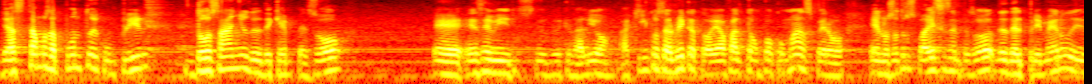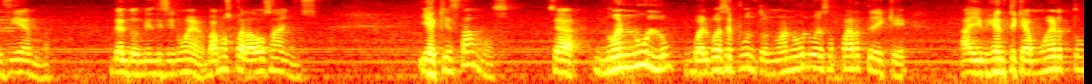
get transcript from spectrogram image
Ya estamos a punto de cumplir dos años desde que empezó eh, ese virus, desde que salió. Aquí en Costa Rica todavía falta un poco más, pero en los otros países empezó desde el primero de diciembre del 2019. Vamos para dos años. Y aquí estamos. O sea, no anulo, vuelvo a ese punto, no anulo esa parte de que hay gente que ha muerto,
